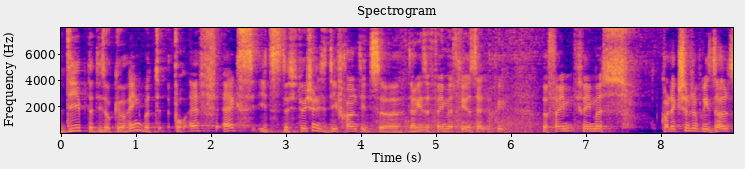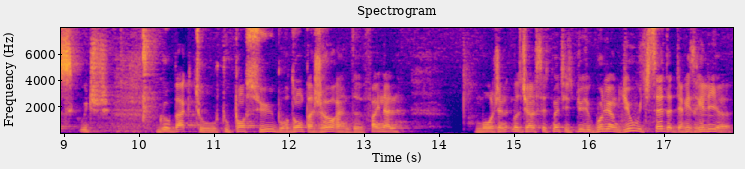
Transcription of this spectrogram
deep that is occurring. But for fx, it's, the situation is different. It's, uh, there is a famous, a fam famous collection of results which go back to, to Pansu, Bourdon, Pajot, and the final more gen most general statement is due to Guoliang Yu, which said that there is really a,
